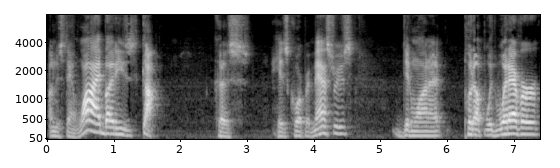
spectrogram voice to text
understand why, but he's gone because his corporate masters didn't want to put up with whatever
